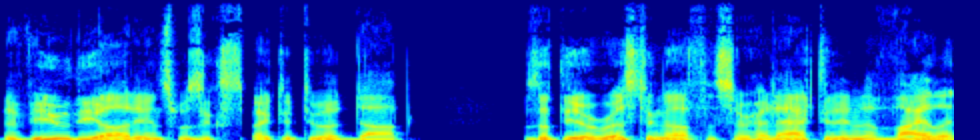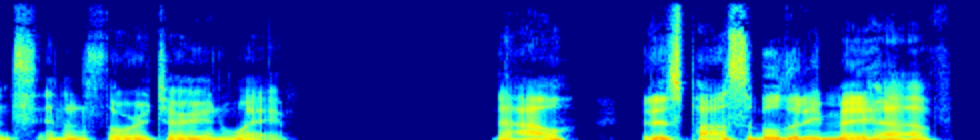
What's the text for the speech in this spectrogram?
The view the audience was expected to adopt was that the arresting officer had acted in a violent and authoritarian way. Now, it is possible that he may have,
